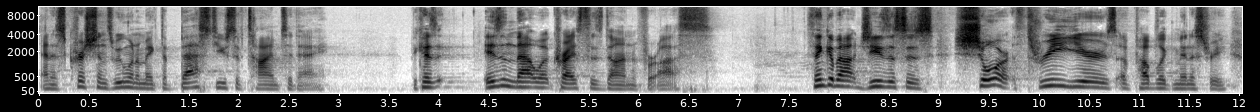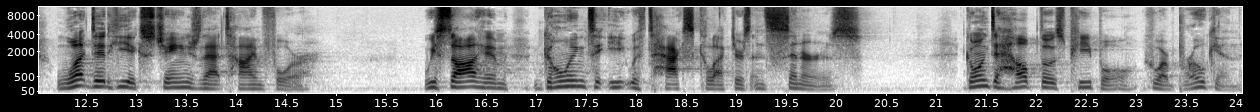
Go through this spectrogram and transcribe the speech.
And as Christians, we want to make the best use of time today. Because isn't that what Christ has done for us? Think about Jesus' short three years of public ministry. What did he exchange that time for? We saw him going to eat with tax collectors and sinners, going to help those people who are broken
